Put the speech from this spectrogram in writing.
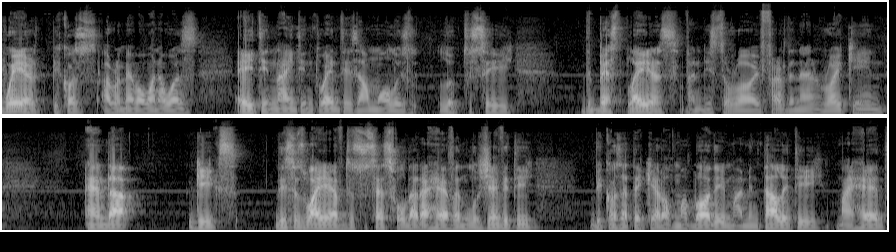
weird because I remember when I was 18, 19, 20s, I'm always look to see the best players, Van Nistelrooy, Ferdinand, Roy Keane, and uh, gigs. This is why I have the successful that I have and longevity, because I take care of my body, my mentality, my head,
